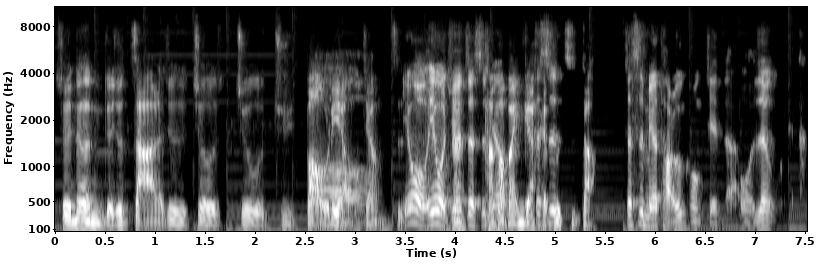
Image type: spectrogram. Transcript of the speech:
所以那个女的就炸了，就是就就去爆料这样子。哦、因为我因为我觉得这是他爸爸应该还不知道，这是，没有讨论空间的，我认为啊。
